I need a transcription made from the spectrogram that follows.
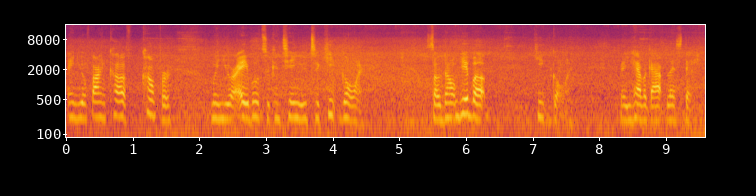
and you'll find comfort when you are able to continue to keep going. So don't give up. keep going. May you have a God bless day.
